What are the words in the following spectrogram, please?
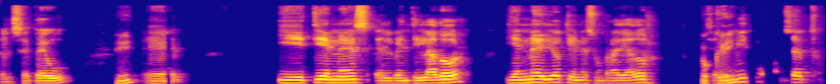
el CPU, ¿Sí? eh, y tienes el ventilador y en medio tienes un radiador. Ok. Es el mismo concepto.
